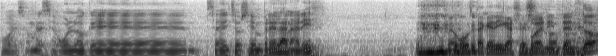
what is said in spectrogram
Pues hombre, según lo que se ha dicho siempre, la nariz. Me gusta que digas eso. Buen intento.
